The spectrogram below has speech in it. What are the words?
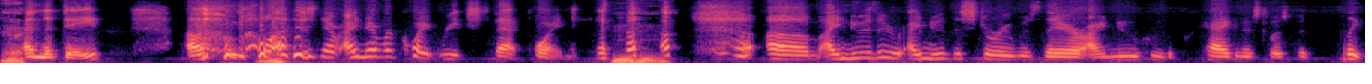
Yeah. And the date. Um, I was never I never quite reached that point. Mm-hmm. um, I knew there I knew the story was there. I knew who the protagonist was, but like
